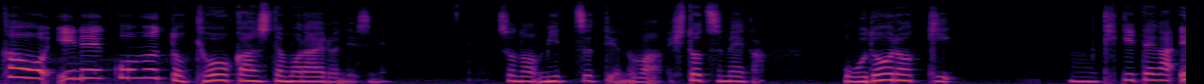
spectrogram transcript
かを入れ込むと共感してもらえるんですね。その3つっていうのは1つ目が驚き、うん、聞き手が「え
